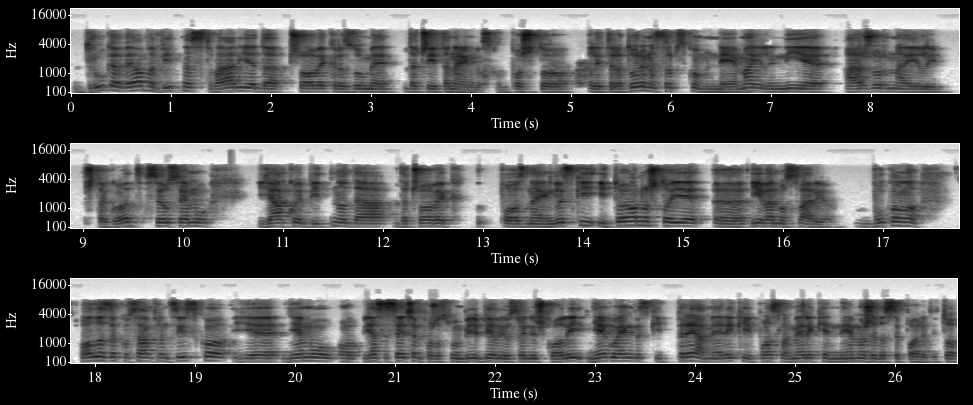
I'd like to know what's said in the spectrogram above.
Druga veoma bitna stvar je da čovek razume da čita na engleskom, pošto literature na srpskom nema ili nije ažurna ili šta god, sve u svemu jako je bitno da, da čovek pozna engleski i to je ono što je uh, Ivan ostvario. Bukvalno odlazak u San Francisco je njemu, ja se sećam, pošto smo bili u srednjoj školi, njegov engleski pre Amerike i posle Amerike ne može da se poredi. To,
